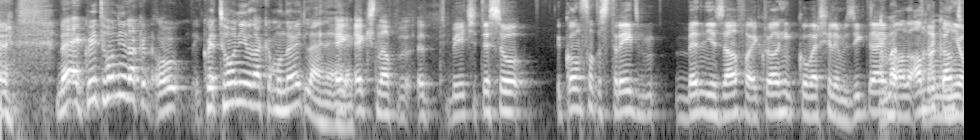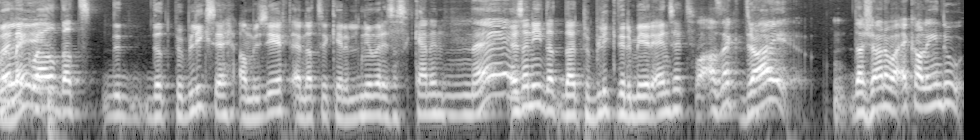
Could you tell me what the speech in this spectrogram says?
nee, ik weet gewoon niet dat ik oh, ik weet gewoon niet hoe dat ik het moet uitleggen Ik, eigenlijk. ik snap het een beetje. Het is zo constante strijd binnen jezelf van ik wil geen commerciële muziek draaien, Maar maar, aan de het andere kant wil ik wel dat, de, dat het publiek zich amuseert en dat er een keer een nummer is dat ze kennen. nee. Is dat niet dat, dat het publiek er meer in zit? Maar als ik draai, dat genre wat ik alleen doe,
